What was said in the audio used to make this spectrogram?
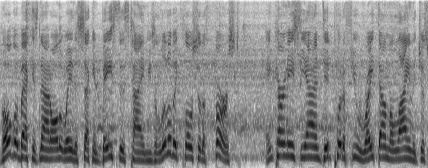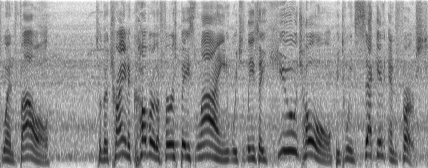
Vogelbach is not all the way to second base this time. He's a little bit closer to first. Encarnacion did put a few right down the line that just went foul. So they're trying to cover the first base line, which leaves a huge hole between second and first.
